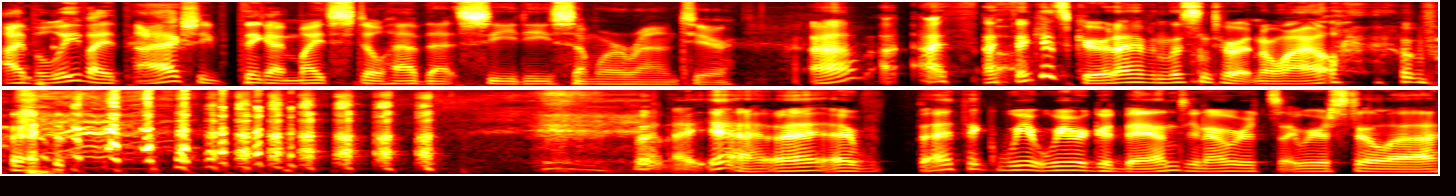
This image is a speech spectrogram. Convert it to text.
I believe I I actually think I might still have that CD somewhere around here. Uh, I I, think it's good. I haven't listened to it in a while, but but uh, yeah, I, I, I think we we're a good band. You know, we're we're still uh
